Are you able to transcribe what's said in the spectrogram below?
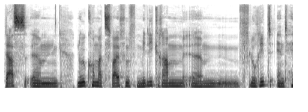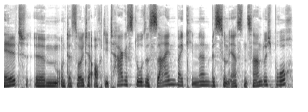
das ähm, 0,25 Milligramm ähm, Fluorid enthält. Ähm, und das sollte auch die Tagesdosis sein bei Kindern bis zum ersten Zahndurchbruch.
